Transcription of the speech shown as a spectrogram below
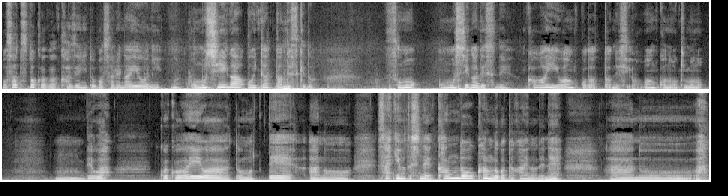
お札とかが風に飛ばされないように、なんか、重しが置いてあったんですけど、その重しがですね、可愛いワンコだったんですよ。ワンコの置物。うん、で、うわ、これ可愛いわ、と思って、あの、最近私ね、感動感度が高いのでね、あの、あ、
